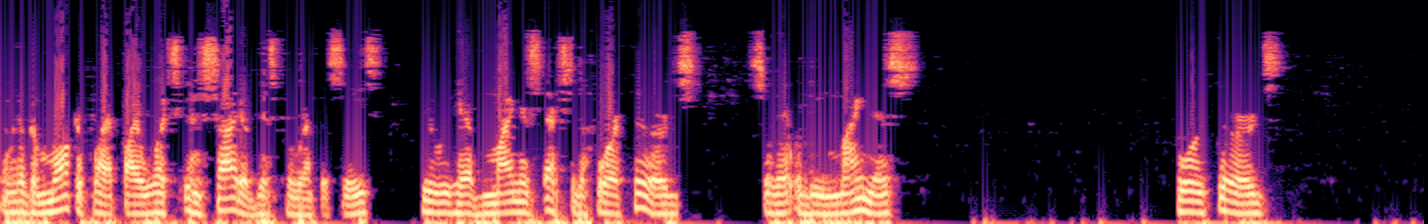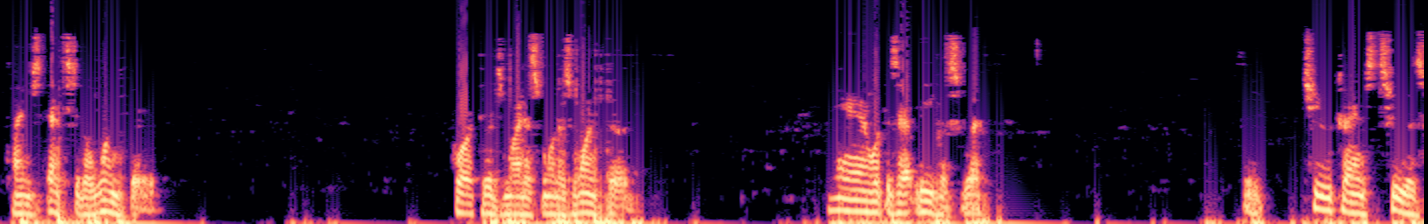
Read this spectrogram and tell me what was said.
And we have to multiply it by what's inside of this parentheses. Here we have minus x to the 4 thirds, so that would be minus 4 thirds times x to the 1 third. 4 thirds minus 1 is 1 third. And what does that leave us with? So 2 times 2 is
